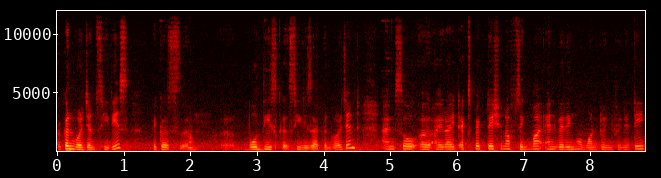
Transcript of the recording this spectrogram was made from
a convergent series because um, uh, both these series are convergent and so uh, I write expectation of sigma n varying from 1 to infinity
